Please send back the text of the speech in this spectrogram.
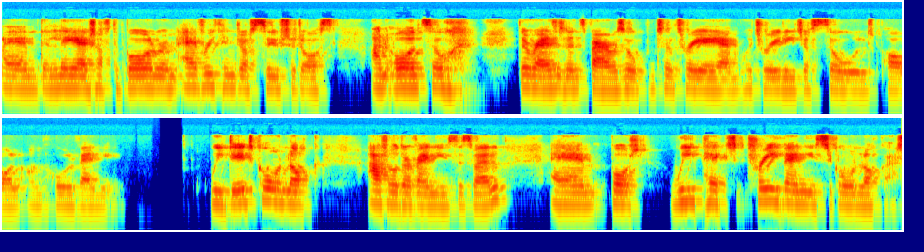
um, the layout of the ballroom, everything just suited us. And also, the residence bar was open till 3 a.m., which really just sold Paul on the whole venue. We did go and look at other venues as well, um, but we picked three venues to go and look at.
